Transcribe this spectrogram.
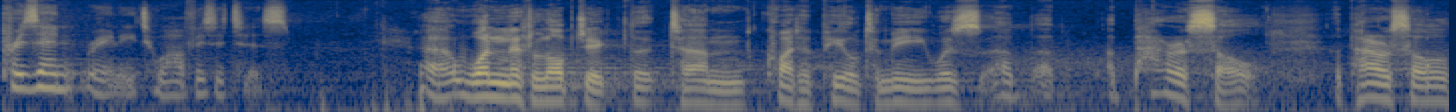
present really to our visitors. Uh, one little object that um, quite appealed to me was a, a, a parasol the parasol,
